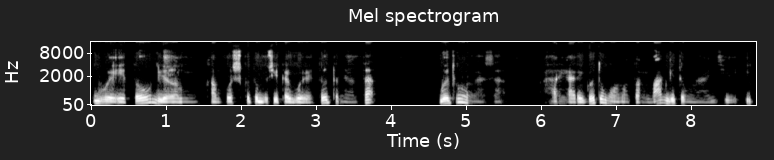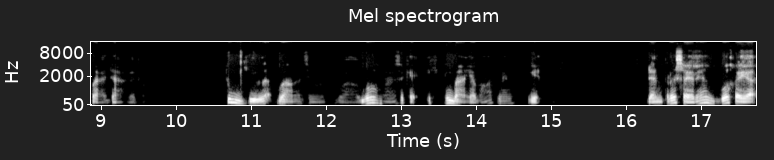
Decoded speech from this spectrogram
gue itu, di dalam kampus Kutubusita gue itu ternyata gue tuh ngerasa hari-hari gue tuh mau nonton banget gitu ngaji ibadah gitu. Itu gila banget sih menurut gue gue ngerasa kayak ih ini bahaya banget men gitu. Dan terus akhirnya gue kayak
